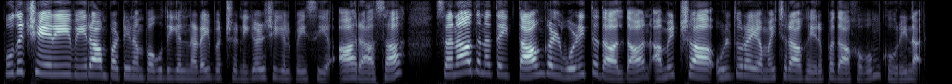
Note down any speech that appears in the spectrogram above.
புதுச்சேரி வீராம்பட்டினம் பகுதியில் நடைபெற்ற நிகழ்ச்சியில் பேசிய ஆ. ராசா சனாதனத்தை தாங்கள் ஒழித்ததால்தான் அமித்ஷா உள்துறை அமைச்சராக இருப்பதாகவும் கூறினார்.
